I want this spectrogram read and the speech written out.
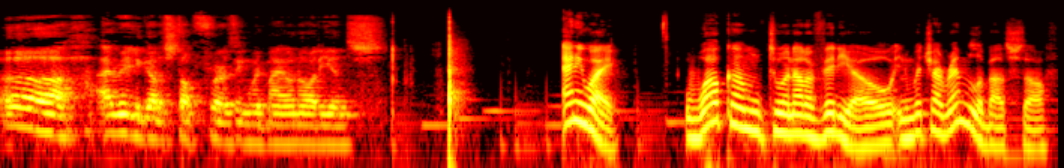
oh, I really gotta stop flirting with my own audience. Anyway, welcome to another video in which I ramble about stuff.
